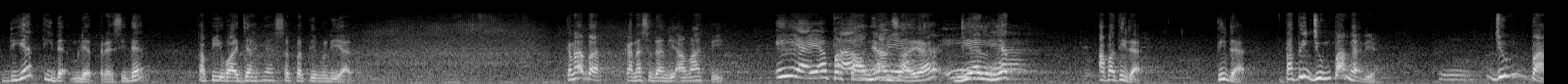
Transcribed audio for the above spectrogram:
dia tidak melihat presiden, tapi wajahnya seperti melihat. Kenapa? Karena sedang diamati. Iya ya Pak Pertanyaan Abu ya. saya, dia Iya. lihat apa tidak? Tidak. Tapi jumpa nggak dia? Hmm. Jumpa.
